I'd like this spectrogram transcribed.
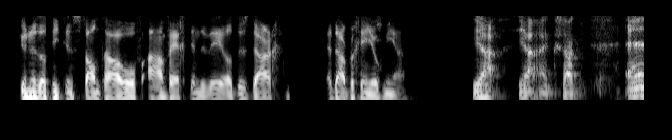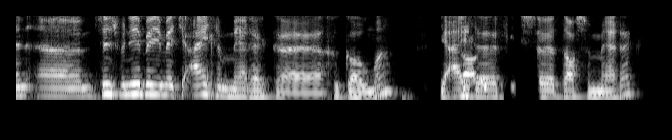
kunnen dat niet in stand houden of aanvechten in de wereld. Dus daar, ja, daar begin je ook niet aan. Ja, ja, exact. En ehm, sinds wanneer ben je met je eigen merk gekomen? Je eigen nou, fietstassenmerk?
